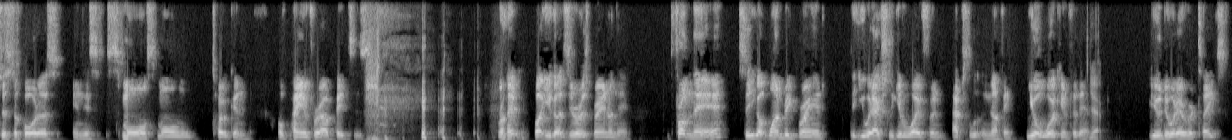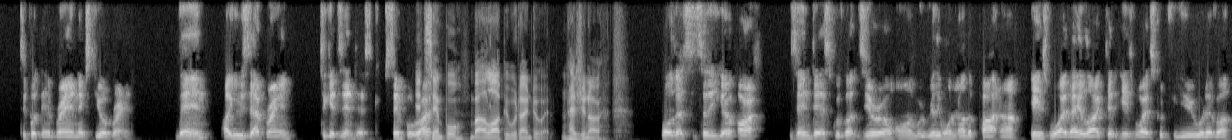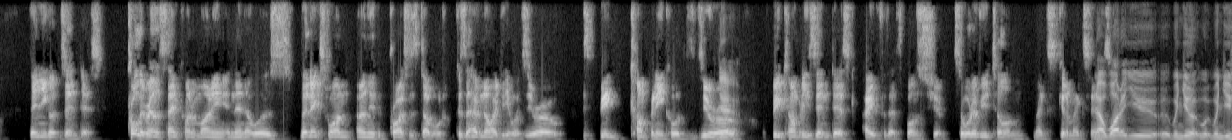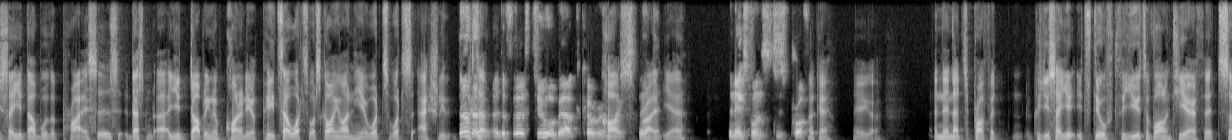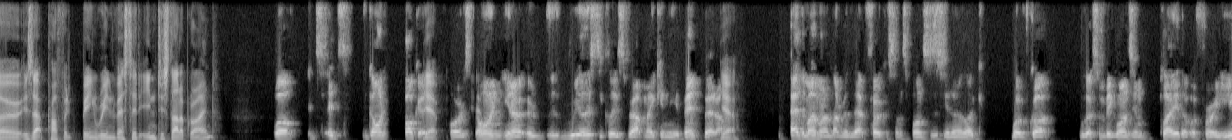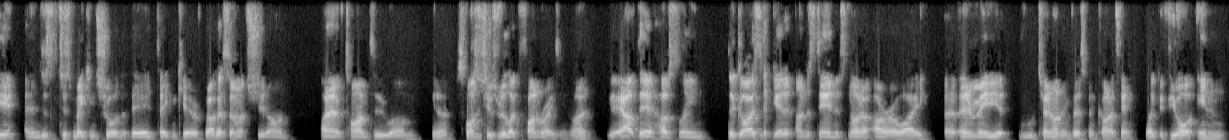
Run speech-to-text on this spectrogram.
Just support us in this small, small token of paying for our pizzas. right? But you got Xero's brand on there. From there, so you got one big brand that you would actually give away for absolutely nothing. You're working for them. Yeah. You'll do whatever it takes to put their brand next to your brand. Then I use that brand to get Zendesk. Simple, right? It's simple, but a lot of people don't do it, as you know. Well, that's so you go, all right, Zendesk, we've got Xero on. We really want another partner. Here's why they liked it. Here's why it's good for you, whatever. Then you got Zendesk. Probably around the same kind of money. And then it was the next one, only the price has doubled because they have no idea what Xero, this big company called Xero, Yeah. big company Zendesk paid for that sponsorship. So whatever you tell them makes going to make sense. Now, what are you when you when you say you double the prices? That's uh, are you doubling the quantity of pizza? What's what's going on here? What's what's actually no, no, no, no. The first two are about covering costs, cost? Right? Yeah. The next one's just profit. Okay. There you go. And then that's profit because you say it's still for you. It's a volunteer effort. So is that profit being reinvested into Startup Grind? Well, it's it's going in pocket, Yeah. or it's going. You know, it- it- realistically, it's about making the event better. Yeah. At the moment, I'm not really that focused on sponsors. You know, like we've got we've got some big ones in play that were for a year, and just just making sure that they're taken care of. But I've got so much shit on. I don't have time to, um, you know, sponsorship's really like fundraising, right? You're out there hustling. The guys that get it understand it's not a ROI, an immediate return on investment kind of thing. Like if you're in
